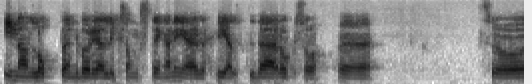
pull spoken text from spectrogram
innan loppen började liksom stänga ner helt där också. Så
